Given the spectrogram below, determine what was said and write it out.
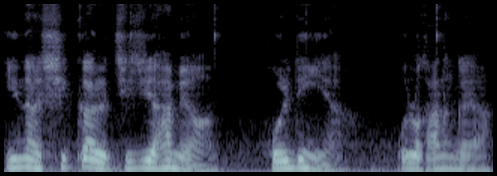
이날 시가를 지지하면 홀딩이야. 올라가는 거야.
